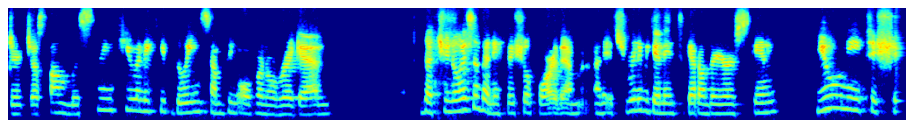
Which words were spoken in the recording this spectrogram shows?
they're just not listening to you and they keep doing something over and over again that you know isn't beneficial for them and it's really beginning to get under your skin, you need to shift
